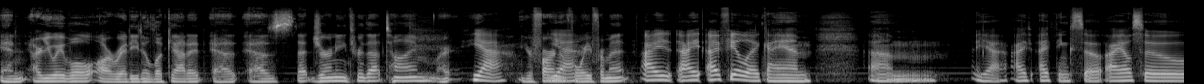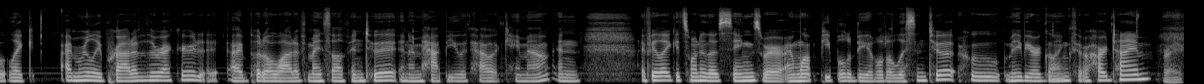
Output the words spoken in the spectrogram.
And are you able already to look at it as, as that journey through that time? Or Yeah, you're far Yeah. enough away from it? I, I, I feel like I am. Um, yeah, I, I think so. I also like, I'm really proud of the record. I put a lot of myself into it and I'm happy with how it came out. And I feel like it's one of those things where I want people to be able to listen to it who maybe are going through a hard time Right.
